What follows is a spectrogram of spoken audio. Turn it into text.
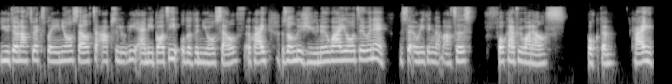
You don't have to explain yourself to absolutely anybody other than yourself. Okay. As long as you know why you're doing it, that's the only thing that matters. Fuck everyone else. Fuck them. Okay.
